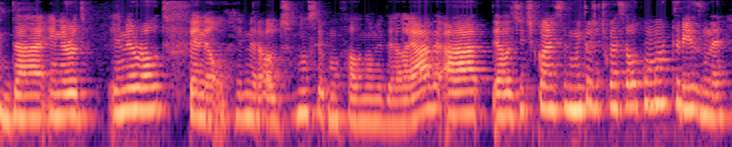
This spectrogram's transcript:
da Emerald, Emerald Fennel, Emerald, não sei como fala o nome dela. É a, a, ela, a gente conhece, muita gente conhece ela como atriz, né?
